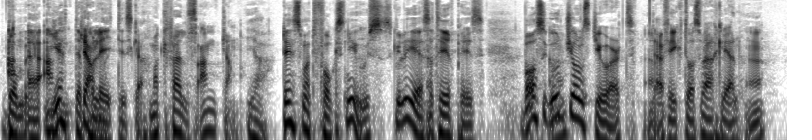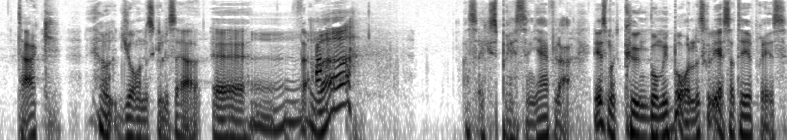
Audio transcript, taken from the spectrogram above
De eh, är ankan. jättepolitiska. De har kvällsankan. Ja, det är som att Fox News skulle ge satirpris. Varsågod Jon Stewart. Där fick du oss verkligen. Ja. Tack. Och John skulle säga, eh, va? Alltså Expressen, jävla. Det är som att kung Bomiboll skulle ge satirpris.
